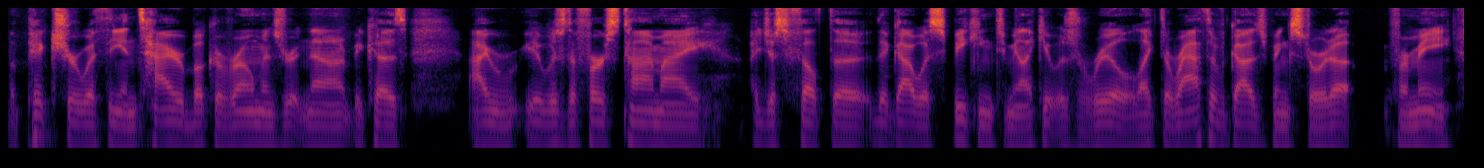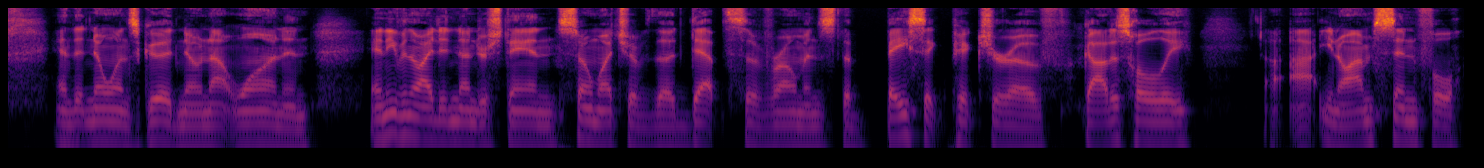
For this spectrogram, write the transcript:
a picture with the entire book of Romans written on it because I it was the first time I I just felt the that God was speaking to me like it was real, like the wrath of God's being stored up for me, and that no one's good, no, not one, and. And even though I didn't understand so much of the depths of Romans, the basic picture of God is holy, I, you know, I'm sinful.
